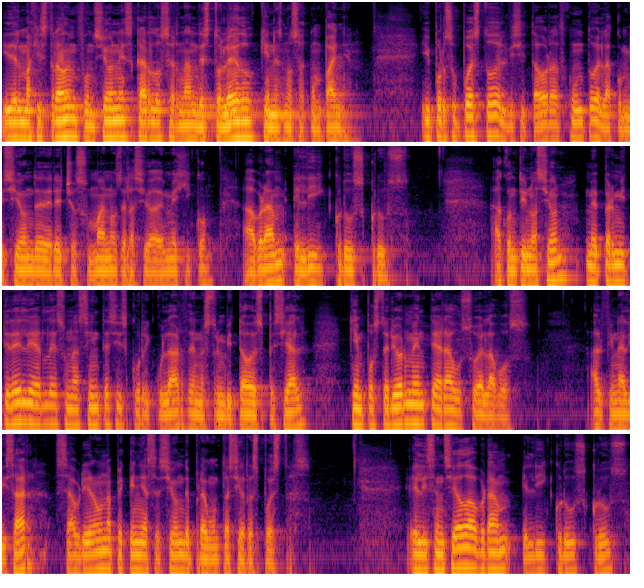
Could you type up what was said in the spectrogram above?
y del magistrado en funciones Carlos Hernández Toledo, quienes nos acompañan. Y por supuesto del visitador adjunto de la Comisión de Derechos Humanos de la Ciudad de México, Abraham Elí Cruz Cruz. A continuación, me permitiré leerles una síntesis curricular de nuestro invitado especial, quien posteriormente hará uso de la voz. Al finalizar, se abrirá una pequeña sesión de preguntas y respuestas. El licenciado Abraham Elí Cruz Cruz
